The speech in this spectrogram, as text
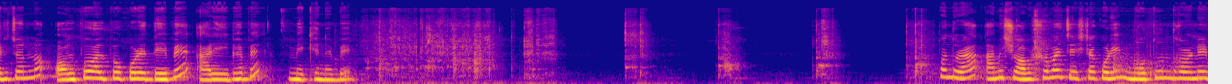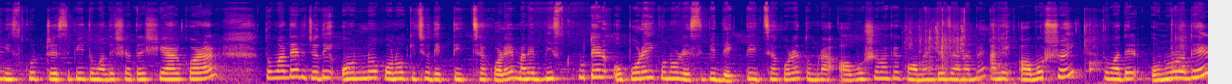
এর জন্য অল্প অল্প করে দেবে আর এইভাবে মেখে নেবে। বন্ধুরা, আমি সবসময় চেষ্টা করি নতুন ধরনের বিস্কুট রেসিপি তোমাদের সাথে শেয়ার করার। তোমাদের যদি অন্য কোনো কিছু দেখতে ইচ্ছা করে মানে বিস্কুটের ওপরেই কোনো রেসিপি দেখতে ইচ্ছা করে, তোমরা অবশ্যই আমাকে কমেন্টে জানাবে। আমি অবশ্যই তোমাদের অনুরোধের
